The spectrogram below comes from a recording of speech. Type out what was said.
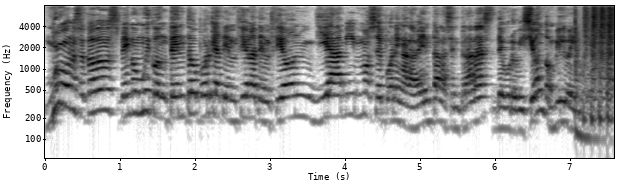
Muy buenas a todos, vengo muy contento porque atención, atención, ya mismo se ponen a la venta las entradas de Eurovisión 2020.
